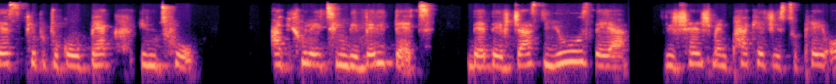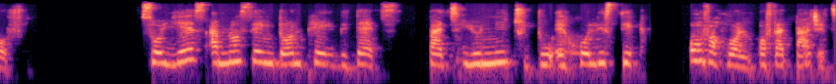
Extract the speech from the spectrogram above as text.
gets people to go back into accumulating the very debt that they've just used their retrenchment packages to pay off. So, yes, I'm not saying don't pay the debts, but you need to do a holistic overhaul of that budget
